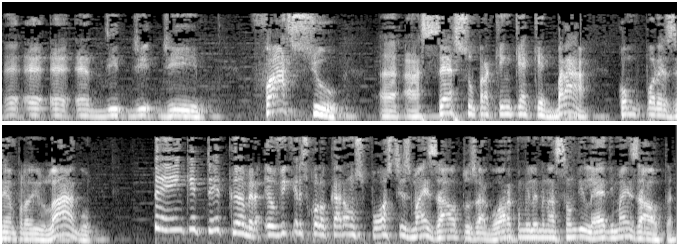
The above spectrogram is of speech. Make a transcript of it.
é, é, é, é de, de, de, fácil é, acesso para quem quer quebrar, como por exemplo ali o lago, tem que ter câmera. Eu vi que eles colocaram uns postes mais altos agora, com uma iluminação de LED mais alta.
